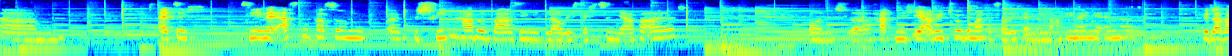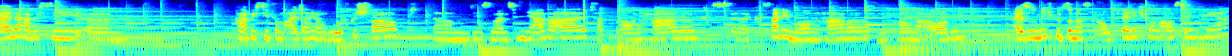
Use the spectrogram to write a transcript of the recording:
Ähm, als ich sie in der ersten Fassung äh, beschrieben habe, war sie, glaube ich, 16 Jahre alt und äh, hat nicht ihr Abitur gemacht. Das habe ich dann im Nachhinein geändert. Mittlerweile habe ich sie ähm, habe ich sie vom Alter her hochgeschraubt. Ähm, sie ist 19 Jahre alt, hat braune Haare, äh, kastanienbraune Haare und braune Augen. Also nicht besonders auffällig vom Aussehen her.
